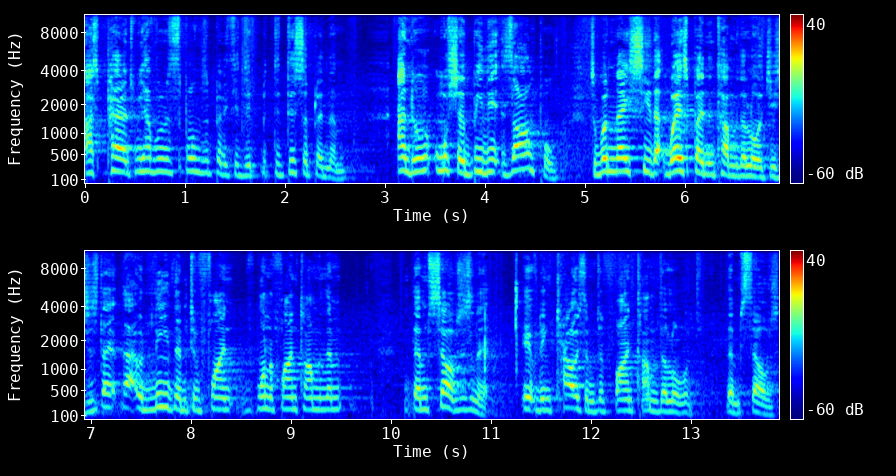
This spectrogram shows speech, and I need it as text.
As parents, we have a responsibility to, to discipline them and also be the example. So when they see that we're spending time with the Lord Jesus, that, that would lead them to find, want to find time with them themselves, isn't it? It would encourage them to find time with the Lord themselves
